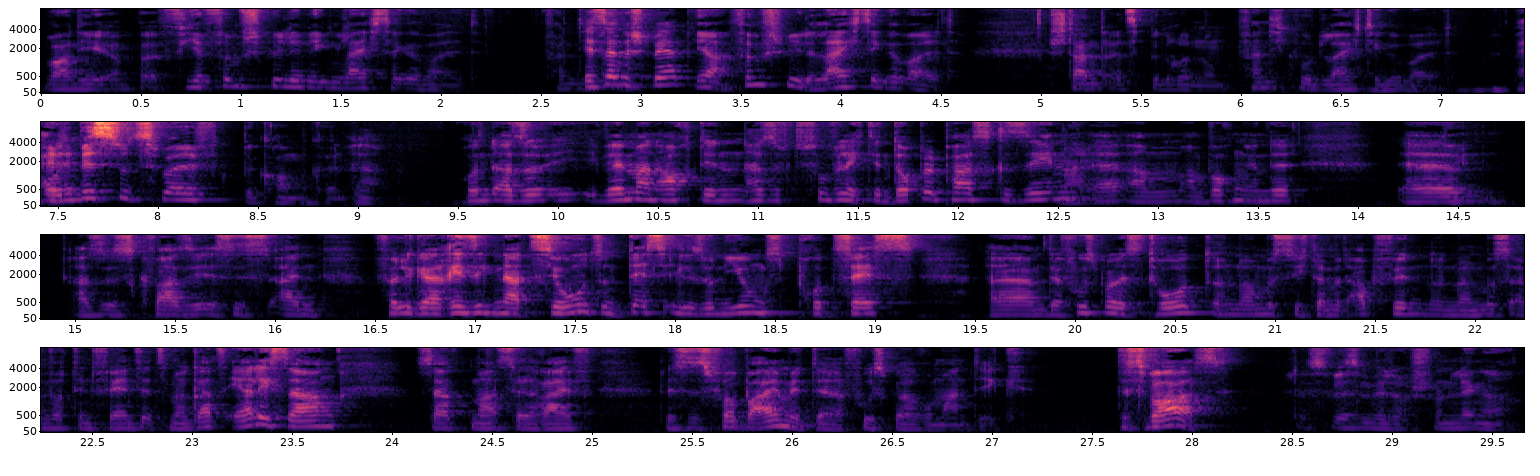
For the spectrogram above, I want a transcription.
War die äh, vier, fünf Spiele wegen leichter Gewalt. Ist er auch- gesperrt? Ja, fünf Spiele, leichte Gewalt. Stand als Begründung. Fand ich gut, leichte Gewalt. Hätte bis zu zwölf bekommen können. Ja. Und also, wenn man auch den, hast du zufällig den Doppelpass gesehen äh, am, am Wochenende? Ähm, Also es ist quasi, es ist ein völliger Resignations- und Desillusionierungsprozess. Ähm, der Fußball ist tot und man muss sich damit abfinden und man muss einfach den Fans jetzt mal ganz ehrlich sagen, sagt Marcel Reif, das ist vorbei mit der Fußballromantik. Das war's. Das wissen wir doch schon länger.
